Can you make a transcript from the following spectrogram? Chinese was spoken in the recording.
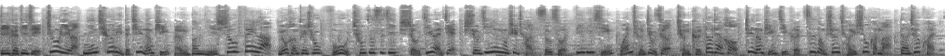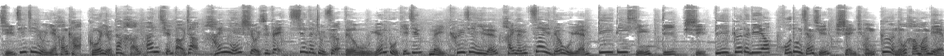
的哥、的姐注意了，您车里的智能屏能帮您收费了。农行推出服务出租司机手机软件，手机应用市场搜索滴滴行，完成注册。乘客到站后，智能屏即可自动生成收款码，打车款直接进入银行卡。国有大行安全保障，还免手续费。现在注册得五元补贴金，每推荐一人还能再得五元。滴滴行，滴是的哥的滴哦。活动详询省城各农行网点。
